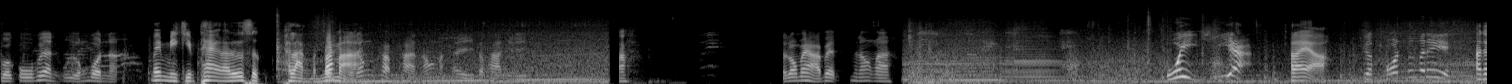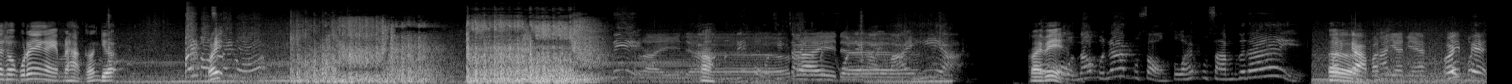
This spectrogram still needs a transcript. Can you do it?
ตัวกูเพื่อนกูอยู่ข้างบนอะไม่มีกิฟแท่งแล้วรู้สึกพลังมันไม่มาเดี๋ยวต้องขับผ่านห้องไอ้สะพานอยู่ดีเดี๋ยวลงไปหาเป็ดไม่ต้องมา อุ้ยเชี่ยอะไรอะ เกือบชนมึงก็ดิอาจจะชนกูได้ยังไงมันห่างกันตั้งเยอะ เฮ้ยโบเฮ้ยไปโบนี่ไรเด้ออะมึงได้โบจิตใจไรมึงเป็นคนเด้ยังไงวะอไอ้เหี้ยทำไมพี่โอ้โหนอกมือหน้ากูสองตัวให้กูซ้ำก็ได้ เอมันอ กลับมาเนียเนี่ยเฮ้ยเป็ด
